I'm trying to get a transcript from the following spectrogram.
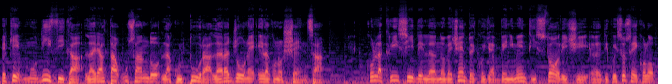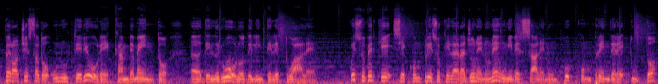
perché modifica la realtà usando la cultura, la ragione e la conoscenza. Con la crisi del Novecento e con gli avvenimenti storici eh, di questo secolo, però c'è stato un ulteriore cambiamento eh, del ruolo dell'intellettuale. Questo perché si è compreso che la ragione non è universale, non può comprendere tutto,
